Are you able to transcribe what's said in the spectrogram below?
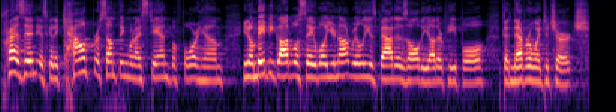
present is going to count for something when I stand before Him. You know, maybe God will say, Well, you're not really as bad as all the other people that never went to church.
